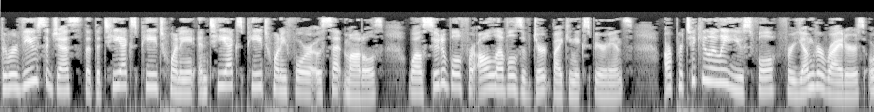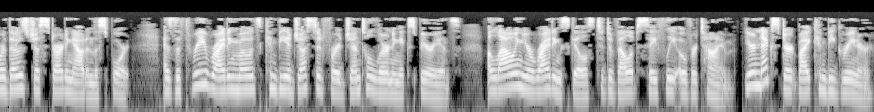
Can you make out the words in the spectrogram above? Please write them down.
The review suggests that the TXP20 and TXP24 Oset models, while suitable for all levels of dirt biking experience, are particularly useful for younger riders or those just starting out in the sport, as the three riding modes can be adjusted for a gentle learning experience, allowing your riding skills to develop safely over time. Your next dirt bike can be greener.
